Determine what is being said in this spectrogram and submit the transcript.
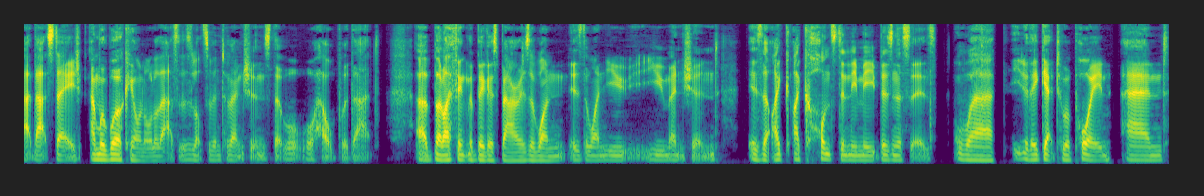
at that stage. And we're working on all of that. So there's lots of interventions that will, will help with that. Uh, but I think the biggest barrier is the one is the one you you mentioned is that I I constantly meet businesses where you know they get to a point and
